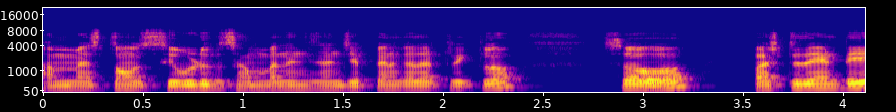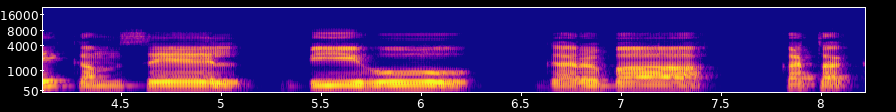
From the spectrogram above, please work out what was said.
అమ్మేస్తాం శివుడికి సంబంధించి అని చెప్పాను కదా ట్రిక్లో. సో ఫస్ట్ ఏంటి? కంసేల్ బీహు గర్బా కథక్.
